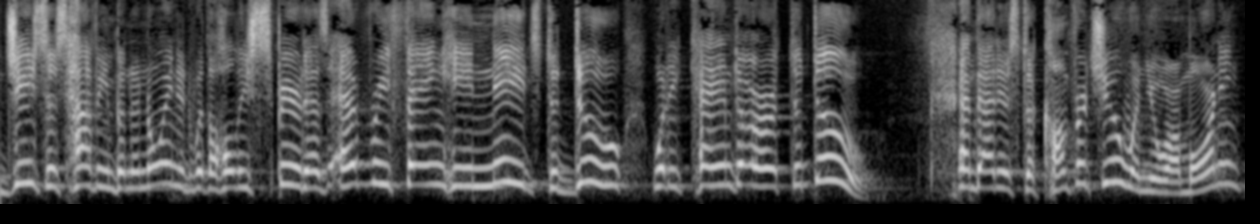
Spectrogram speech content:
Jesus, having been anointed with the Holy Spirit, has everything he needs to do what he came to earth to do. And that is to comfort you when you are mourning,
